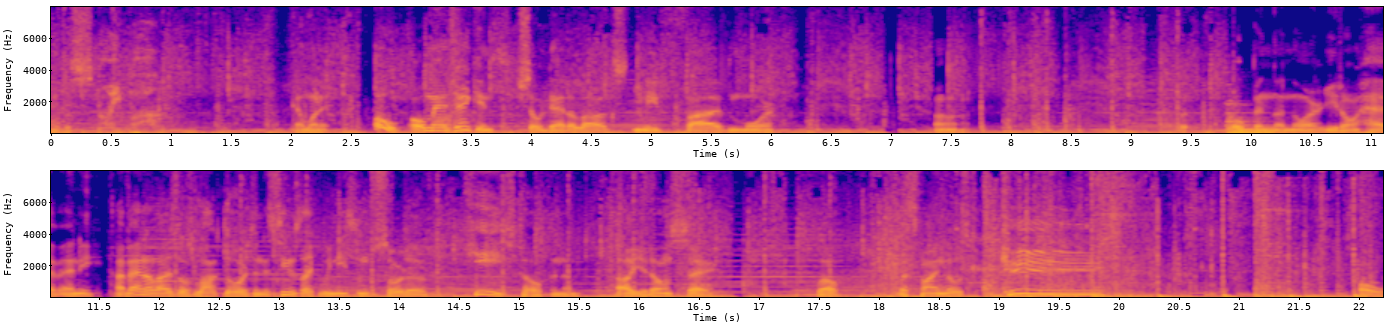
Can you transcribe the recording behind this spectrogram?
Oh, the sniper. I want it. Oh, old man Jenkins. Show data logs. You need five more. Uh, open the door? You don't have any? I've analyzed those locked doors and it seems like we need some sort of keys to open them. Oh, you don't say. Well, let's find those keys. Oh,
